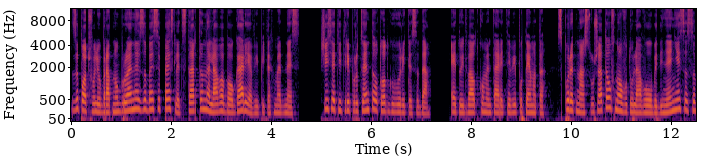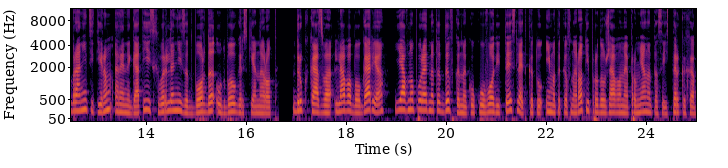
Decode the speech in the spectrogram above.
Започва ли обратно броене за БСП след старта на лява България, ви питахме днес. 63% от отговорите са да. Ето и два от коментарите ви по темата. Според наш слушател в новото ляво обединение са събрани, цитирам, ренегати изхвърляни зад борда от българския народ. Друг казва Лява България, явно поредната дъвка на кукловодите, след като има такъв народ и продължаваме промяната се изтъркаха.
